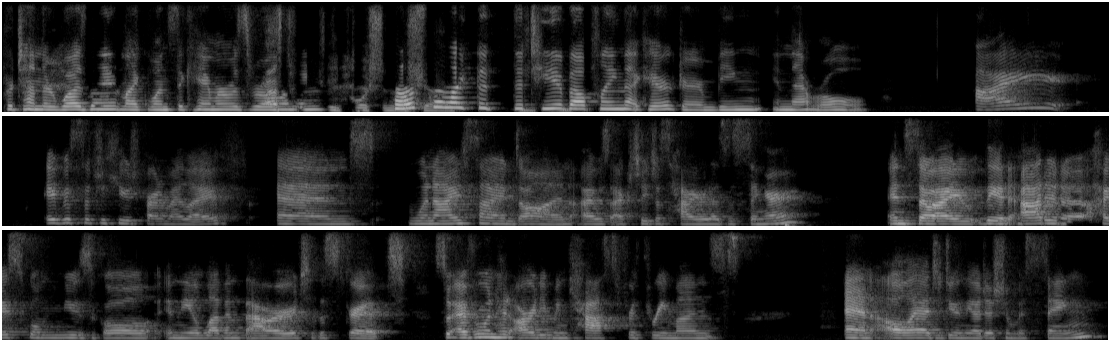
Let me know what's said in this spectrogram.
pretend there wasn't, like once the camera was rolling. Tell us like the, the tea mm-hmm. about playing that character and being in that role. I it was such a huge part of my life. And when I signed on, I was actually just hired as a singer. And so I they had added a high school musical in the 11th hour to the script. So everyone had already been cast for 3 months and all I had to do in the audition was sing.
